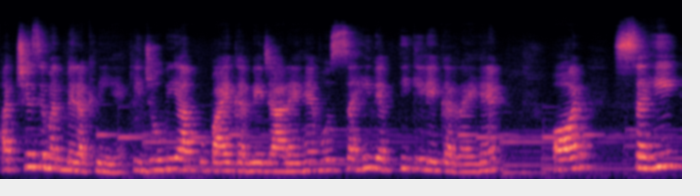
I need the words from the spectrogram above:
अच्छे से मन में रखनी है कि जो भी आप उपाय करने जा रहे हैं, वो सही व्यक्ति के लिए कर रहे हैं और सही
